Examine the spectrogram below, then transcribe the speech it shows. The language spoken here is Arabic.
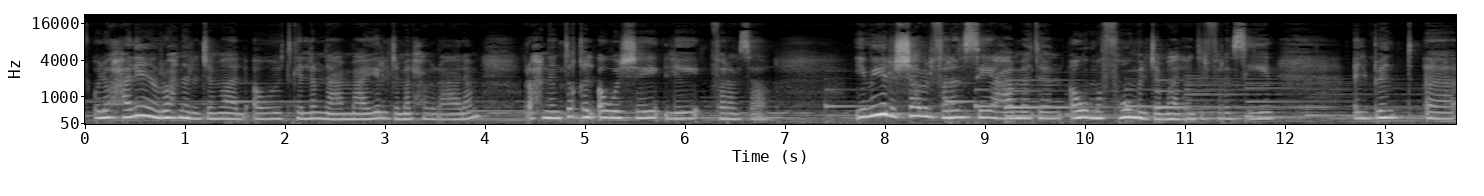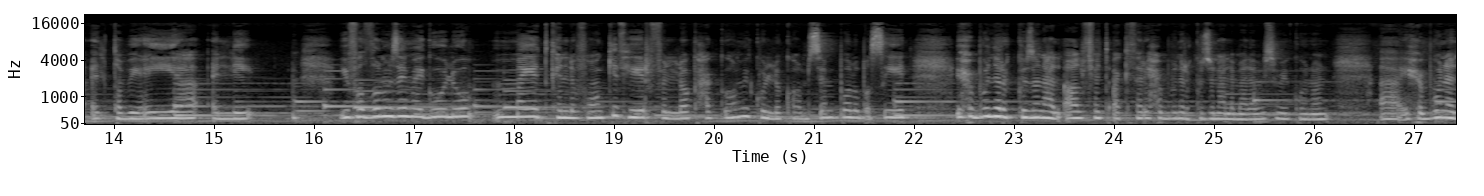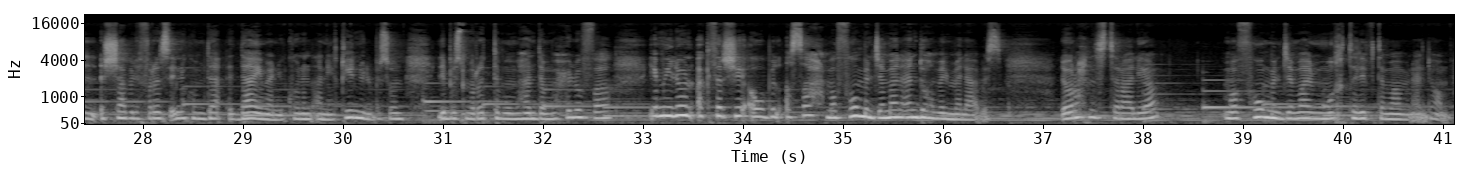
ولو حاليا روحنا للجمال أو تكلمنا عن معايير الجمال حول العالم راح ننتقل أول شيء لفرنسا. يميل الشعب الفرنسي عامة أو مفهوم الجمال عند الفرنسيين البنت آه، الطبيعية اللي يفضلون زي ما يقولوا ما يتكلفون كثير في ال look حقهم يكون look هم simple وبسيط. يحبون يركزون على ال outfit أكثر يحبون يركزون على ملابسهم يكونون آه يحبون الشعب الفرنسي إنكم دا دائما يكونون أنيقين ويلبسون لبس مرتب ومهندم وحلو. فيميلون أكثر شيء أو بالأصح مفهوم الجمال عندهم الملابس. لو رحنا استراليا مفهوم الجمال مختلف تماما عندهم.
